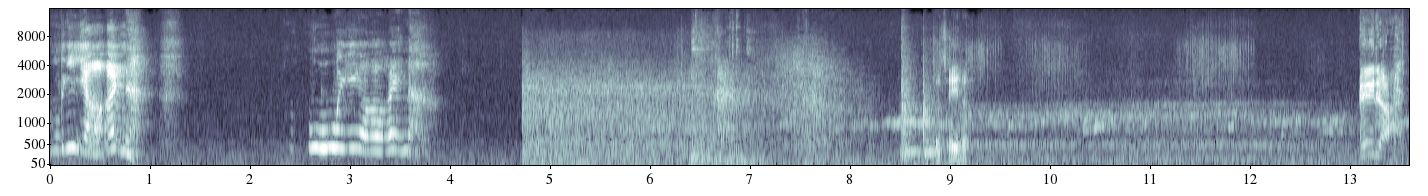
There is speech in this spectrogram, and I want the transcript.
Leon! Leon! That's Ada. Ada!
